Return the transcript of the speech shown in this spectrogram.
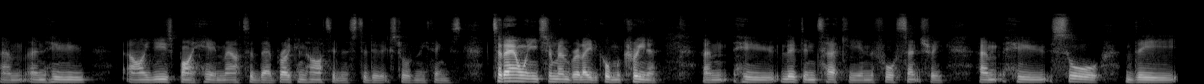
um, and who are used by Him out of their brokenheartedness to do extraordinary things. Today, I want you to remember a lady called Macrina, um, who lived in Turkey in the fourth century, um, who saw the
